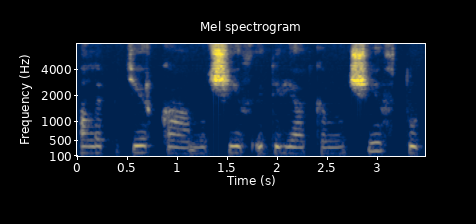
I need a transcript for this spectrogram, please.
але п'ятірка мечів і дев'ятка мечів тут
